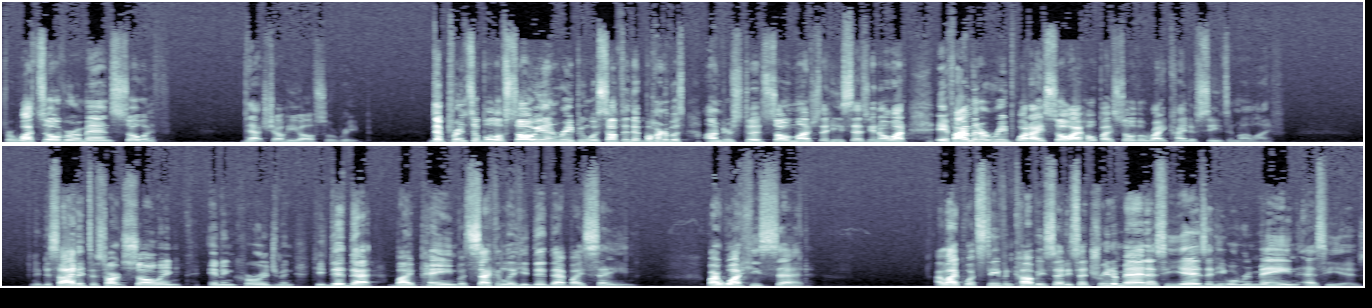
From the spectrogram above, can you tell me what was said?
For whatsoever a man soweth, that shall he also reap. The principle of sowing and reaping was something that Barnabas understood so much that he says, you know what? If I'm going to reap what I sow, I hope I sow the right kind of seeds in my life. And he decided to start sowing in encouragement. He did that by pain, but secondly, he did that by saying, by what he said. I like what Stephen Covey said. He said, Treat a man as he is, and he will remain as he is.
